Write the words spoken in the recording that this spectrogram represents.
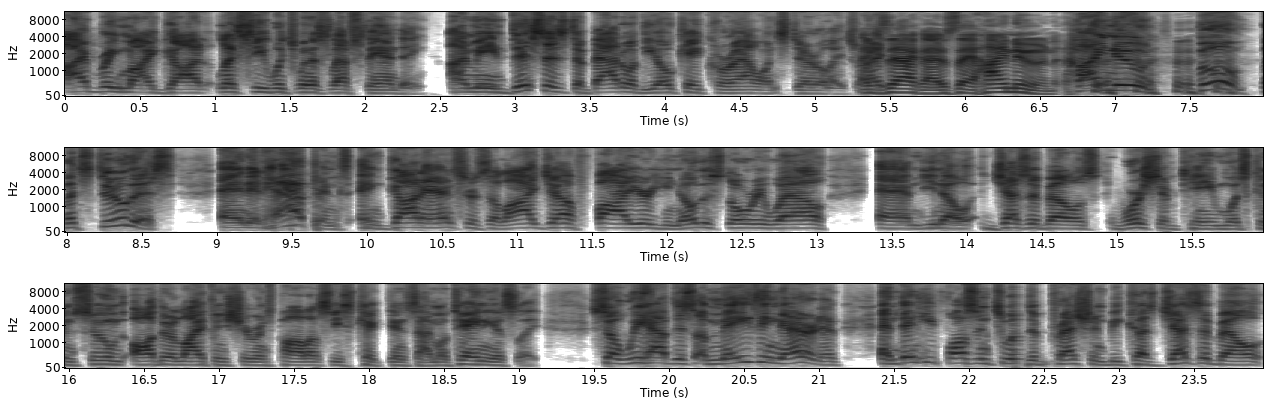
I bring my God. Let's see which one is left standing. I mean, this is the battle of the OK Corral on steroids, right? Exactly. I would say high noon. High noon. Boom. Let's do this. And it happens. And God answers Elijah, fire. You know the story well. And, you know, Jezebel's worship team was consumed. All their life insurance policies kicked in simultaneously. So we have this amazing narrative. And then he falls into a depression because Jezebel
